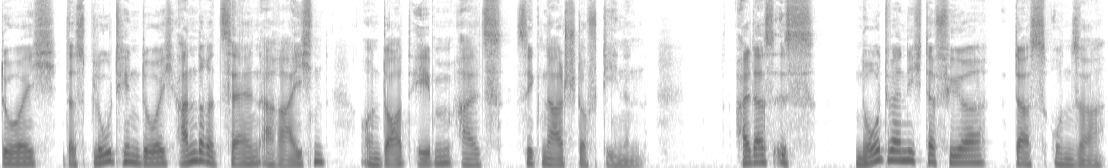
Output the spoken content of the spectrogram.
durch das Blut hindurch andere Zellen erreichen und dort eben als Signalstoff dienen. All das ist notwendig dafür, dass unser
